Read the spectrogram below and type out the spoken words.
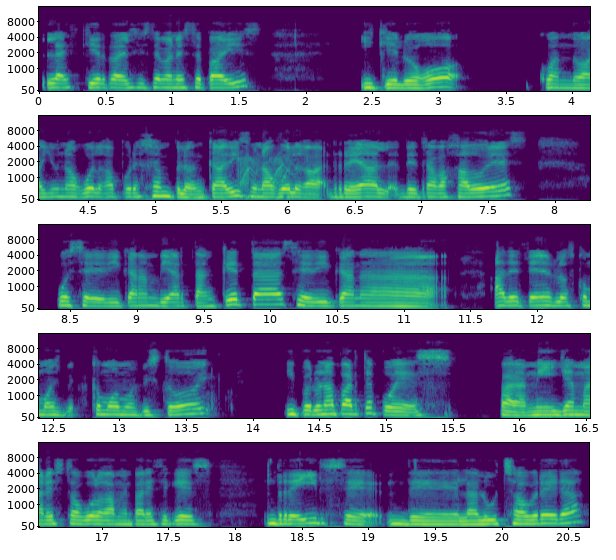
la izquierda del sistema en este país, y que luego cuando hay una huelga, por ejemplo, en Cádiz, una huelga real de trabajadores, pues se dedican a enviar tanquetas, se dedican a, a detenerlos como, como hemos visto hoy. Y por una parte, pues para mí llamar esto a huelga me parece que es reírse de la lucha obrera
